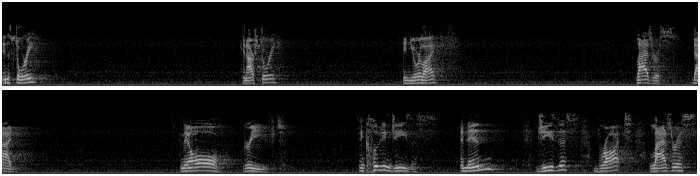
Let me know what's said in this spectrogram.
In the story? In our story? In your life? Lazarus died. And they all grieved, including Jesus. And then Jesus brought Lazarus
